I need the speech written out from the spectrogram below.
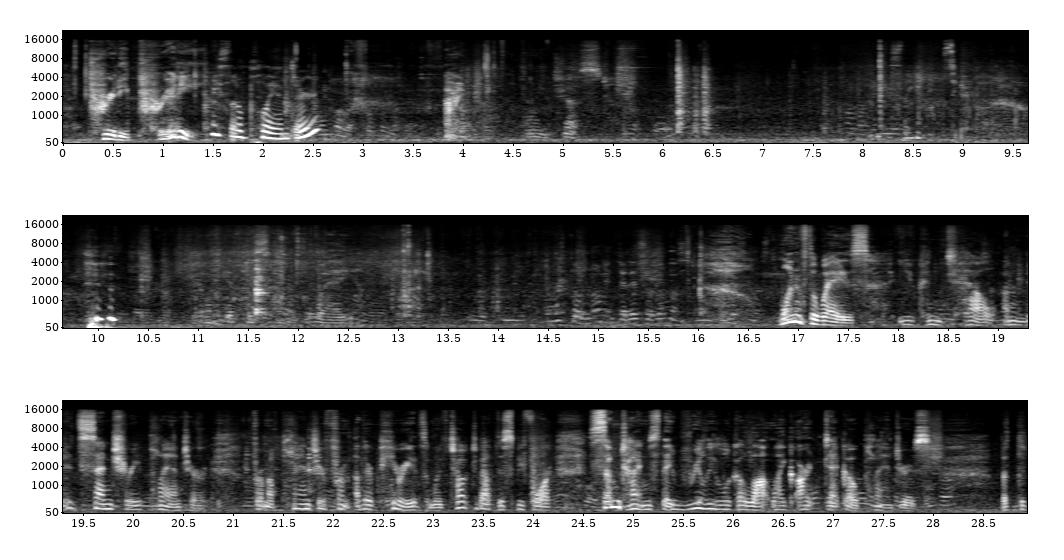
pretty, pretty. Nice little planter. All right. Let me just. Get this out of the way. One of the ways you can tell a mid century planter from a planter from other periods, and we've talked about this before, sometimes they really look a lot like Art Deco planters. But the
